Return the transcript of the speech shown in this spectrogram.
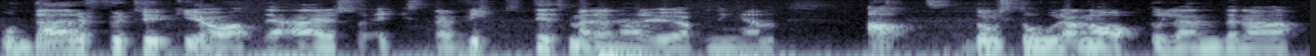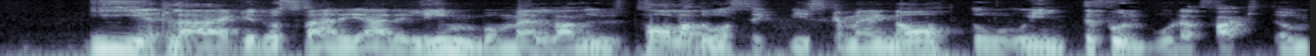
och därför tycker jag att det är så extra viktigt med den här övningen att de stora NATO-länderna i ett läge då Sverige är i limbo mellan uttalad åsikt, vi ska med i NATO och inte fullbordat faktum,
